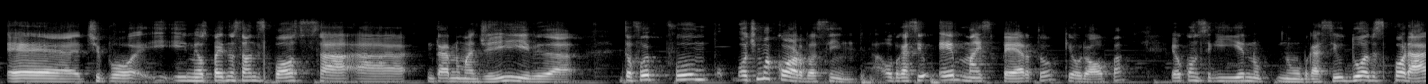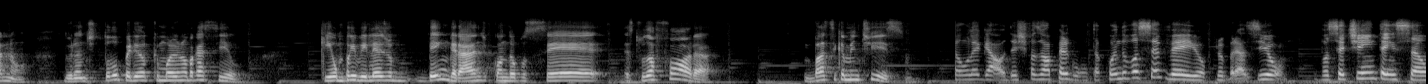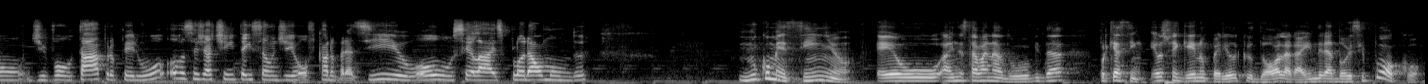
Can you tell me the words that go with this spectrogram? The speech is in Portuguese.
É, tipo, e, e, meus pais não estavam dispostos a, a, entrar numa dívida. Então foi, foi um ótimo acordo, assim. O Brasil é mais perto que a Europa. Eu consegui ir no, no Brasil duas vezes por ano, durante todo o período que eu morei no Brasil que é um privilégio bem grande quando você estuda fora. Basicamente isso. Então, legal. Deixa eu fazer uma pergunta. Quando você veio para o Brasil, você tinha intenção de voltar para o Peru ou você já tinha intenção de ou ficar no Brasil ou, sei lá, explorar o mundo? No comecinho, eu ainda estava na dúvida, porque assim, eu cheguei no período que o dólar ainda era dois e pouco.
